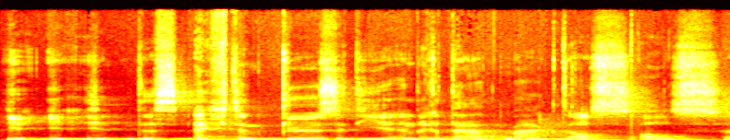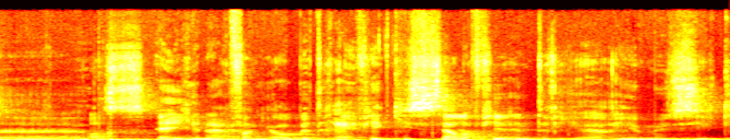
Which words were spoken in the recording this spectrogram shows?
het is echt een keuze die je inderdaad maakt als, als, uh, als eigenaar van jouw bedrijf. Je kiest zelf je interieur, je muziek.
